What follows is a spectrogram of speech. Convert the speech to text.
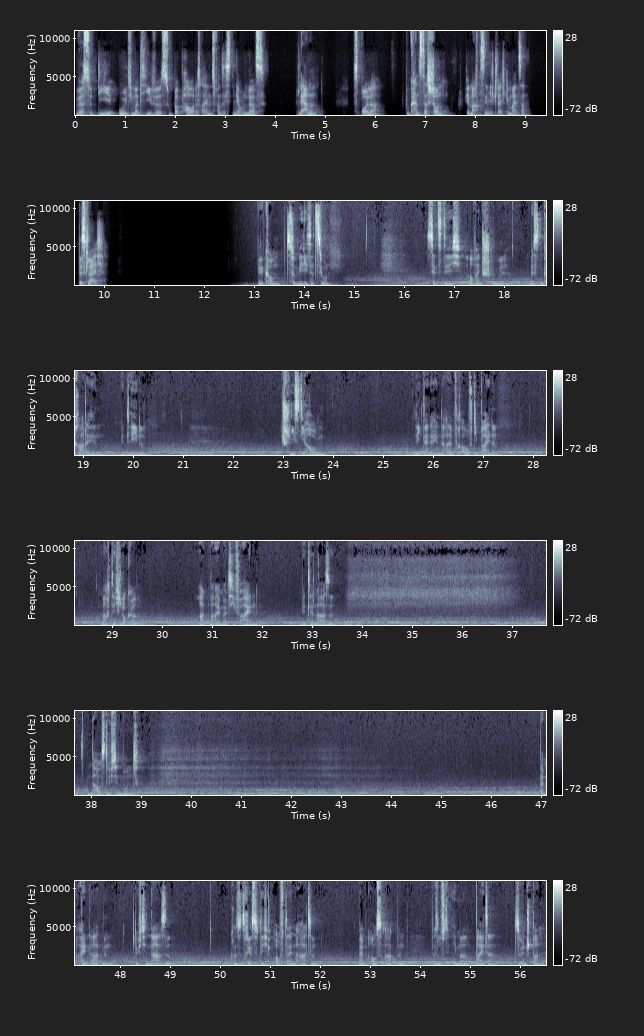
wirst du die ultimative Superpower des 21. Jahrhunderts lernen. Spoiler, du kannst das schon. Wir machen es nämlich gleich gemeinsam. Bis gleich. Willkommen zur Meditation. Setz dich auf einen Stuhl, am besten gerade hin, mit Lehne Schließ die Augen, leg deine Hände einfach auf die Beine, mach dich locker, atme einmal tief ein mit der Nase und aus durch den Mund. Beim Einatmen durch die Nase konzentrierst du dich auf deinen Atem. Beim Ausatmen versuchst du immer weiter zu entspannen.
